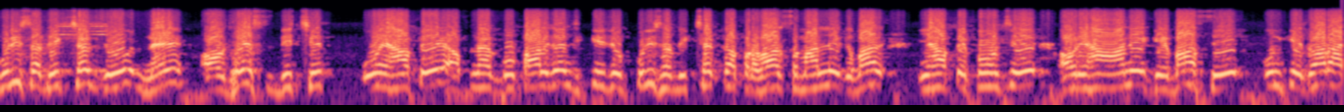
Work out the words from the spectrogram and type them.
पुलिस अधीक्षक जो नए अवधेश दीक्षित, वो यहाँ पे अपना गोपालगंज के जो पुलिस अधीक्षक का प्रभाव संभालने के बाद यहाँ पे पहुँचे और यहाँ आने के बाद से उनके द्वारा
